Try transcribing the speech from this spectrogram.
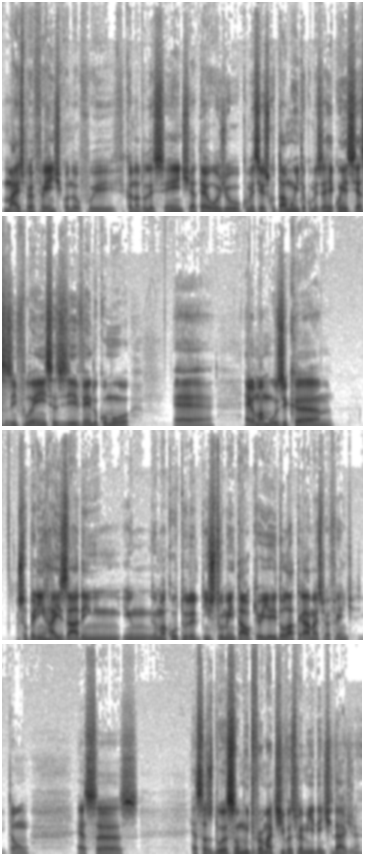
mais pra frente, quando eu fui ficando adolescente, até hoje eu comecei a escutar muito. Eu comecei a reconhecer essas influências e vendo como é, era uma música super enraizada em, em, uma cultura instrumental que eu ia idolatrar mais pra frente. Então, essas, essas duas são muito formativas pra minha identidade, né?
